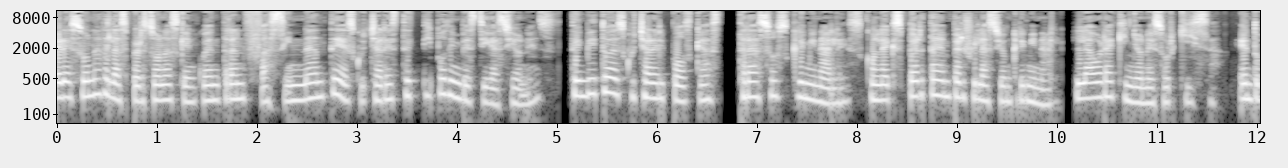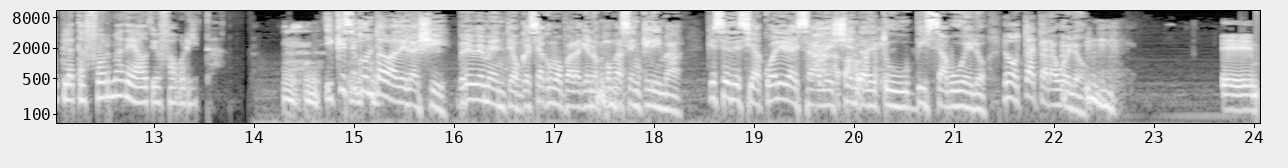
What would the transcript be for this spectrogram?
eres una de las personas que encuentran fascinante escuchar este tipo de investigaciones, te invito a escuchar el podcast Trazos Criminales con la experta en perfilación criminal, Laura Quiñones Orquiza, en tu plataforma de audio favorita. ¿Y qué se contaba de él allí? Brevemente, aunque sea como para que nos pongas en clima. ¿Qué se decía? ¿Cuál era esa leyenda de tu bisabuelo? No, tatarabuelo. Eh,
